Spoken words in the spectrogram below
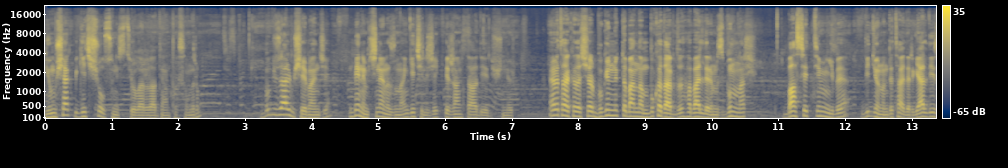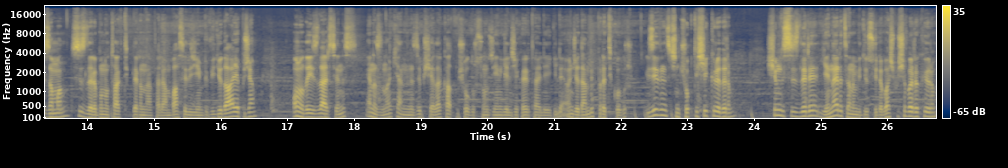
Yumuşak bir geçiş olsun istiyorlar Radiant'a sanırım. Bu güzel bir şey bence. Benim için en azından geçilecek bir rank daha diye düşünüyorum. Evet arkadaşlar bugünlük de benden bu kadardı. Haberlerimiz bunlar. Bahsettiğim gibi videonun detayları geldiği zaman sizlere bunun taktiklerinden falan bahsedeceğim bir video daha yapacağım. Onu da izlerseniz en azından kendinize bir şeyler katmış olursunuz yeni gelecek haritayla ilgili. Önceden bir pratik olur. İzlediğiniz için çok teşekkür ederim. Şimdi sizleri yeni haritanın videosuyla baş başa bırakıyorum.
